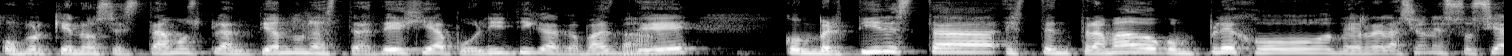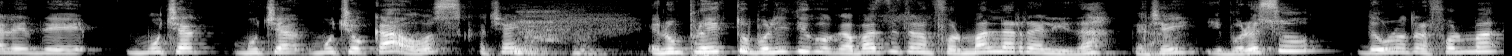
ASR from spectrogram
o porque nos estamos planteando una estrategia política capaz Ah. de convertir esta, este entramado complejo de relaciones sociales de mucha, mucha, mucho caos, ¿cachai? En un proyecto político capaz de transformar la realidad, ¿cachai? Y por eso, de una u otra forma,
